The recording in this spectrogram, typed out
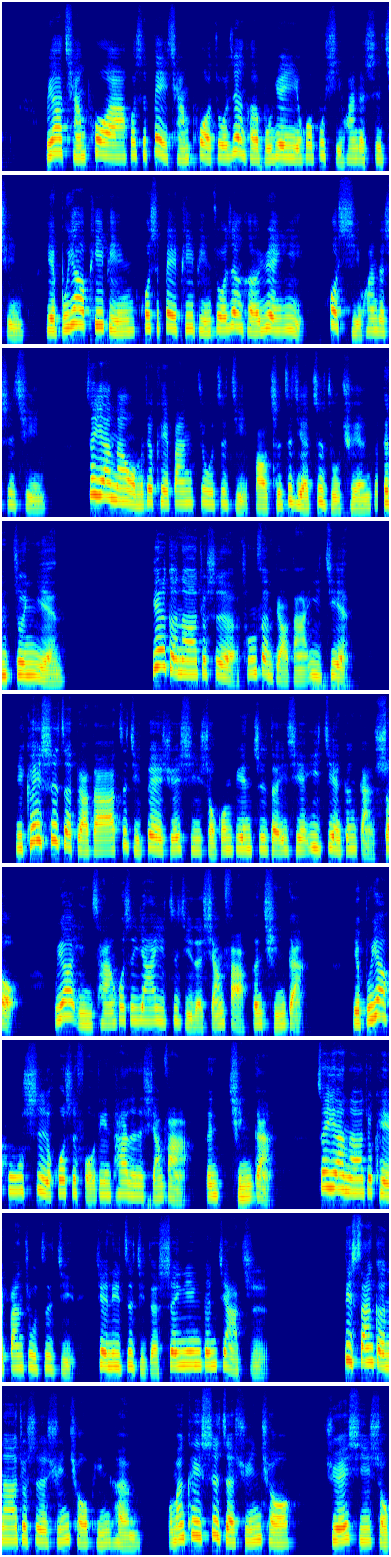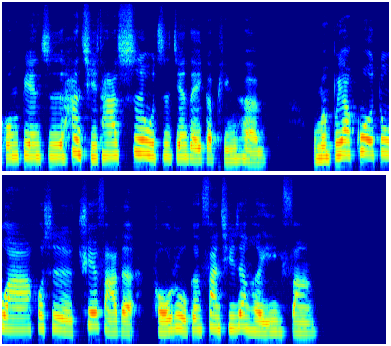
不要强迫啊，或是被强迫做任何不愿意或不喜欢的事情，也不要批评或是被批评做任何愿意或喜欢的事情。这样呢，我们就可以帮助自己保持自己的自主权跟尊严。第二个呢，就是充分表达意见。你可以试着表达自己对学习手工编织的一些意见跟感受，不要隐藏或是压抑自己的想法跟情感，也不要忽视或是否定他人的想法跟情感。这样呢，就可以帮助自己建立自己的声音跟价值。第三个呢，就是寻求平衡。我们可以试着寻求学习手工编织和其他事物之间的一个平衡。我们不要过度啊，或是缺乏的投入跟放弃任何一方，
